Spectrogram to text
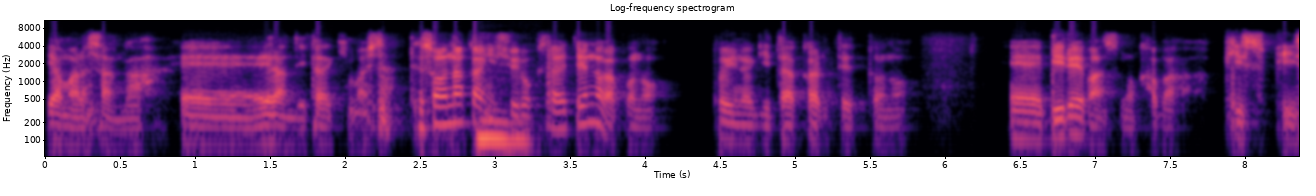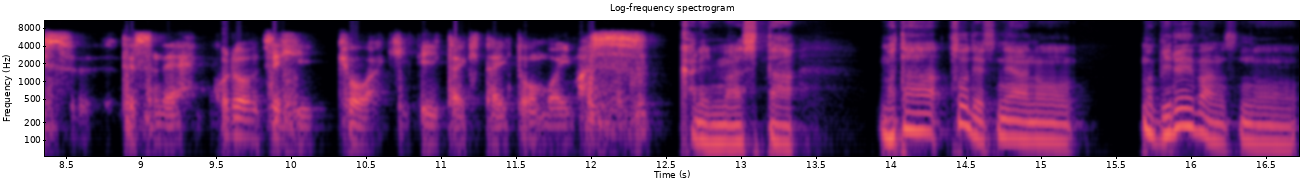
山田さんが、えー、選んでいただきました。で、その中に収録されているのがこの問いのギターカルテットの、えー、ビル・エヴァンスのカバー、ピースピースですね。これをぜひ今日は聴いていただきたいと思います。わかりました。また、そうですね、あの、まあ、ビル・エヴァンスの、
